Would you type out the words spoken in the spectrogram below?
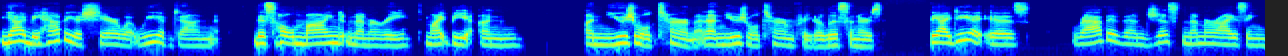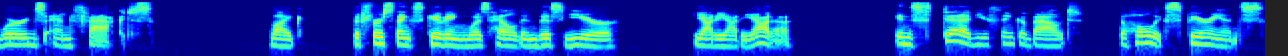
Yeah, I'd be happy to share what we have done. This whole mind memory might be an unusual term, an unusual term for your listeners. The idea is rather than just memorizing words and facts, like the first Thanksgiving was held in this year, yada, yada, yada. Instead, you think about the whole experience.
